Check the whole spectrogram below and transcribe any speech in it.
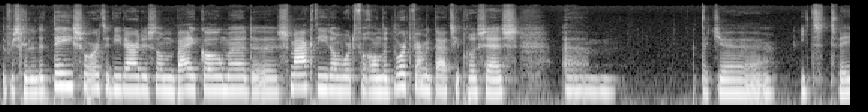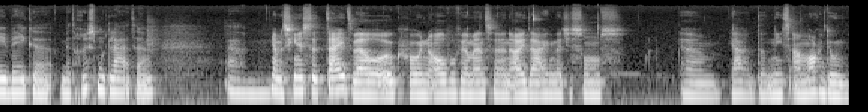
de verschillende theesoorten die daar dus dan bij komen. De smaak die dan wordt veranderd door het fermentatieproces. Ehm, dat je iets twee weken met rust moet laten. Ehm, Ja, misschien is de tijd wel ook gewoon al voor veel mensen een uitdaging dat je soms ja, er niets aan mag doen.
